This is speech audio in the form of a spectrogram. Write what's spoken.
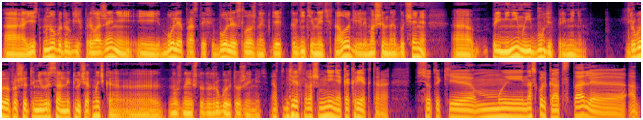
А, есть много других приложений, и более простых, и более сложных, где когнитивные технологии или машинное обучение а, применимы и будет применим. Другой вопрос, что это не универсальный ключ-отмычка, э, нужно и что-то другое тоже иметь. Вот интересно ваше мнение как ректора. Все-таки мы насколько отстали от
